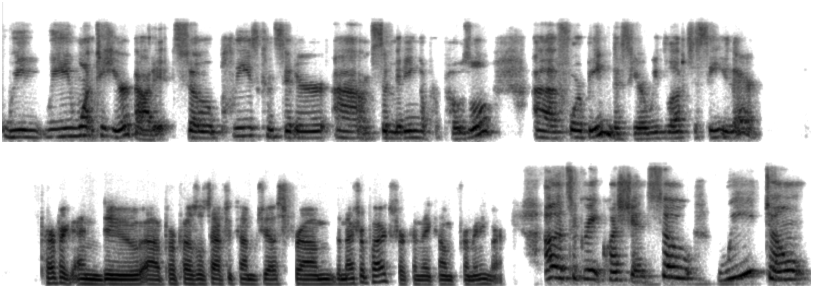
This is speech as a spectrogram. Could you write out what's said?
We, we want to hear about it. So please consider um, submitting a proposal uh, for Beam this year. We'd love to see you there. Perfect. And do uh, proposals have to come just from the Metroplex or can they come from anywhere? Oh, that's a great question. So we don't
